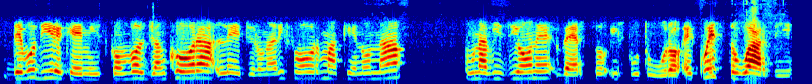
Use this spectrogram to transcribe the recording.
Devo dire che mi sconvolge ancora leggere una riforma che non ha una visione verso il futuro e questo, guardi,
